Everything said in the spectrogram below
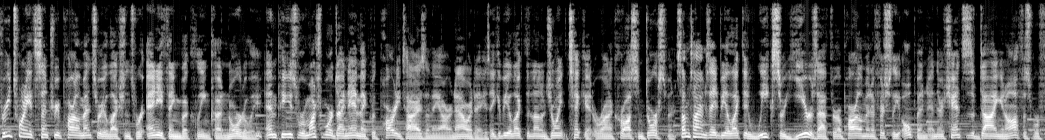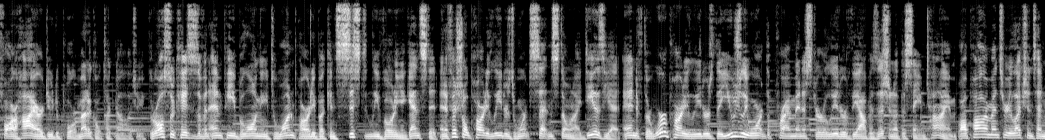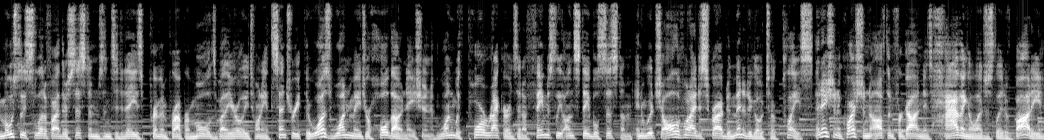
Pre 20th century parliamentary elections were anything but clean cut and orderly. MPs were much more dynamic with party ties than they are nowadays. They could be elected on a joint ticket or on a cross endorsement. Sometimes they'd be elected weeks or years after a parliament officially opened, and their chances of dying in office were far higher due to poor medical technology. There are also cases of an MP belonging to one party but consistently voting against it, and official party leaders weren't set in stone ideas yet. And if there were party leaders, they usually weren't the prime minister or leader of the opposition at the same time time. While parliamentary elections had mostly solidified their systems into today's prim and proper molds by the early 20th century, there was one major holdout nation, one with poor records and a famously unstable system, in which all of what I described a minute ago took place. The nation in question, often forgotten as having a legislative body,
